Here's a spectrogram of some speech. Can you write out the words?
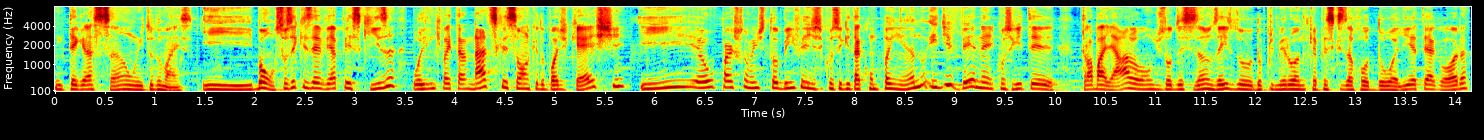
integração e tudo mais. E bom, se você quiser ver a pesquisa, o link vai estar na descrição aqui do podcast e eu particularmente estou bem feliz de conseguir estar acompanhando e de ver, né, conseguir ter trabalhado ao longo de todos esses anos, desde o do primeiro ano que a pesquisa rodou ali até agora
